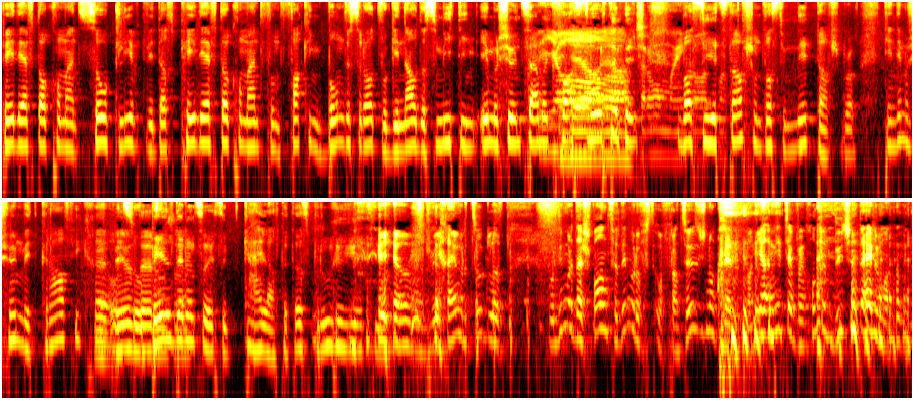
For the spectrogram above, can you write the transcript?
PDF-Dokument so geliebt wie das PDF-Dokument vom fucking Bundesrat, wo genau das Meeting immer schön zusammengefasst Ja. worden ist. Oh was Gott, du jetzt Mann. darfst und was du nicht darfst, Bro. Die haben immer schön mit Grafiken Mit und so Bildern und so. und so. Ich so, geil, Alter, das brauche ich jetzt. Ja, ich habe immer zugelassen. Und immer der Schwanz hat immer auf, auf Französisch noch geredet, man. Ich habe nie gesagt, wann kommt der deutsche Teil, Mann.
